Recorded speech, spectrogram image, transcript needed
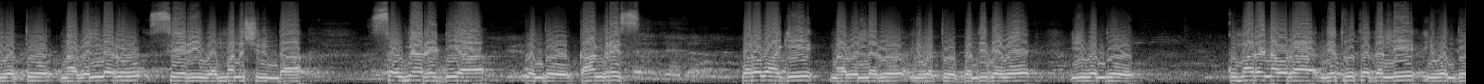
ಇವತ್ತು ನಾವೆಲ್ಲರೂ ಸೇರಿ ಒಮ್ಮನಸ್ಸಿನಿಂದ ಸೌಮ್ಯ ರೆಡ್ಡಿಯ ಒಂದು ಕಾಂಗ್ರೆಸ್ ಪರವಾಗಿ ನಾವೆಲ್ಲರೂ ಇವತ್ತು ಬಂದಿದ್ದೇವೆ. ಈ ಒಂದು ಕುಮಾರಣ್ಣವರ ನೇತೃತ್ವದಲ್ಲಿ ಈ ಒಂದು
